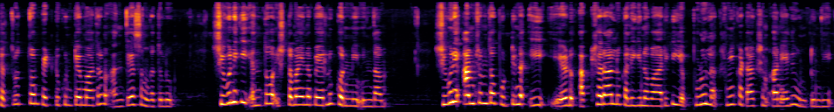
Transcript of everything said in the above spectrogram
శత్రుత్వం పెట్టుకుంటే మాత్రం అంతే సంగతులు. శివునికి ఎంతో ఇష్టమైన పేర్లు కొన్ని విందాం. శివుని అంశంతో పుట్టిన ఈ ఏడు అక్షరాలు కలిగిన వారికి ఎప్పుడూ లక్ష్మీ కటాక్షం అనేది ఉంటుంది.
